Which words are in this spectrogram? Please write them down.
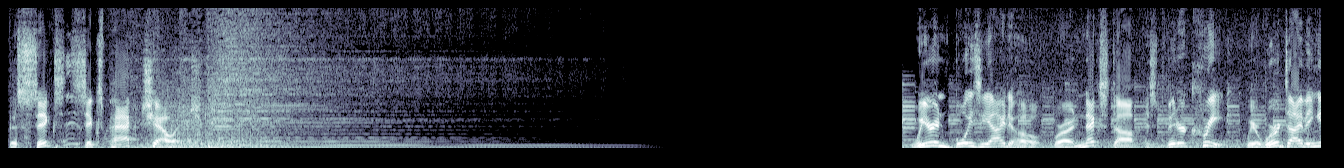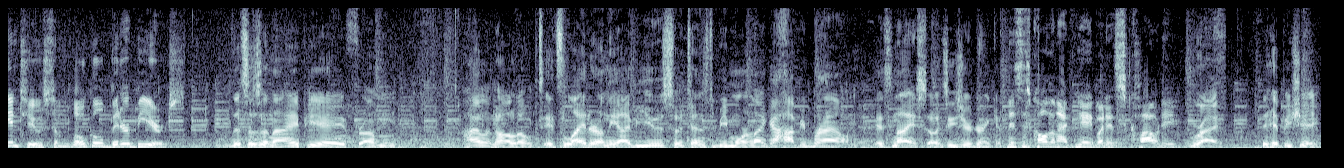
the six six pack challenge. We're in Boise, Idaho, where our next stop is Bitter Creek, where we're diving into some local bitter beers. This is an IPA from Highland Hollow. It's lighter on the IBUs, so it tends to be more like a hoppy brown. It's nice, though. It's easier drinking. This is called an IPA, but it's cloudy. Right. The hippie shake.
